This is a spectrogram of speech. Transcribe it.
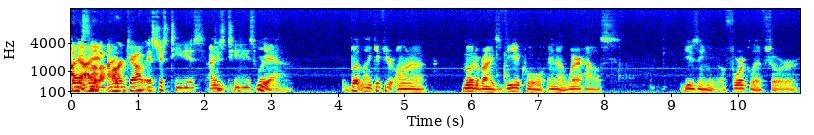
I- It's I- not a I- hard job. It's just tedious. I- just tedious work. Yeah. But like if you're on a motorized vehicle in a warehouse using a forklift or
